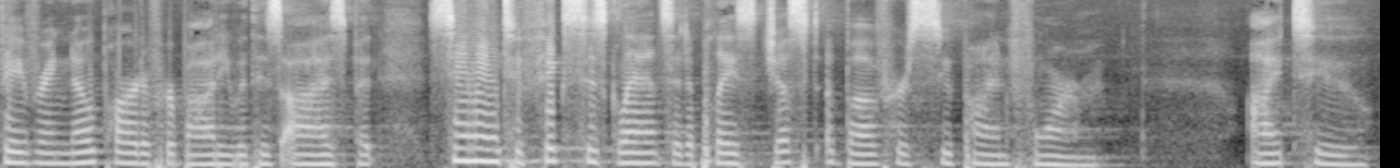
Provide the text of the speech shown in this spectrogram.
favoring no part of her body with his eyes, but seeming to fix his glance at a place just above her supine form. I too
